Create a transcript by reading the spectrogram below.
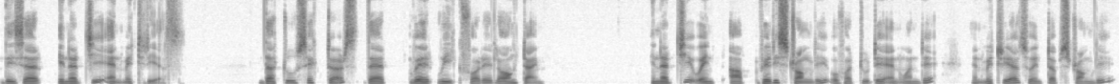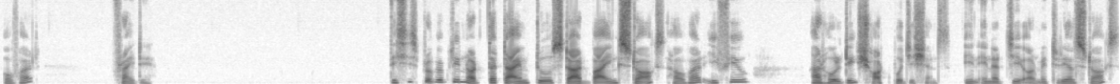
These are energy and materials. The two sectors that were weak for a long time. Energy went up very strongly over today and one day and materials went up strongly over Friday. This is probably not the time to start buying stocks. However, if you are holding short positions in energy or material stocks,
